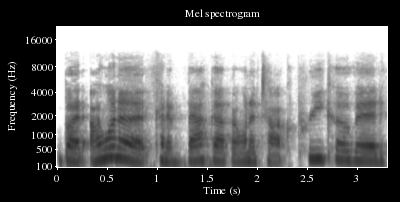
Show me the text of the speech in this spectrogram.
But I want to kind of back up. I want to talk pre COVID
